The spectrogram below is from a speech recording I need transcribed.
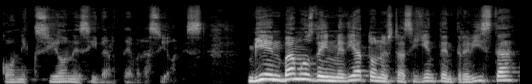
conexiones y vertebraciones. Bien, vamos de inmediato a nuestra siguiente entrevista.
